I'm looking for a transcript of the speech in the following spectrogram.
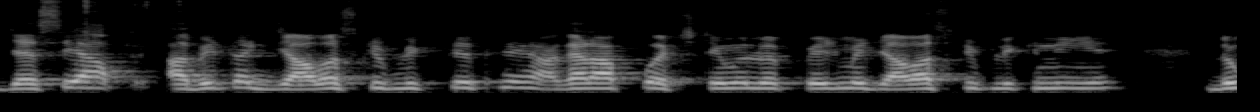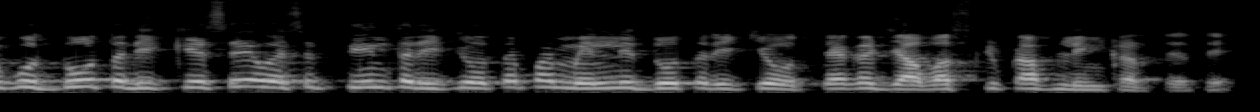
जैसे आप अभी तक जावा स्क्रिप्ट लिखते थे, अगर आपको एचटीएमएल वेब पेज में जावा स्क्रिप्ट लिखनी है, देखो दो तरीके से, वैसे तीन तरीके होते हैं, पर मेनली दो तरीके होते हैं, अगर जावास्क्रिप्ट आप लिंक करते थे।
